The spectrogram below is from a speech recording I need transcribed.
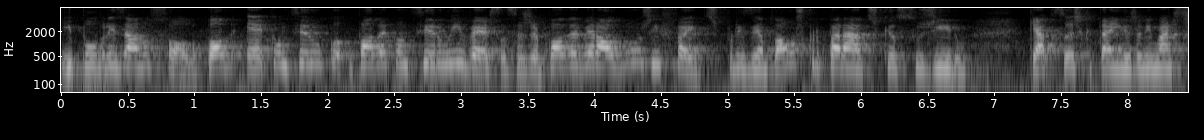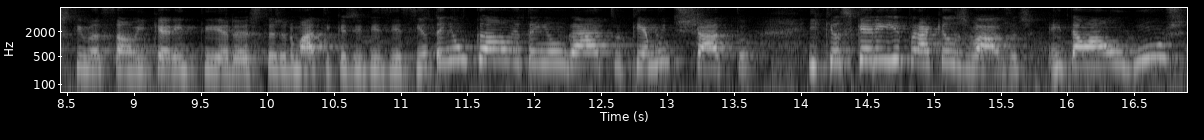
e pulverizar no solo. Pode, é acontecer o, pode acontecer o inverso, ou seja, pode haver alguns efeitos, por exemplo, há uns preparados que eu sugiro que há pessoas que têm os animais de estimação e querem ter as suas aromáticas e dizem assim, eu tenho um cão, eu tenho um gato que é muito chato e que eles querem ir para aqueles vasos. Então há alguns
